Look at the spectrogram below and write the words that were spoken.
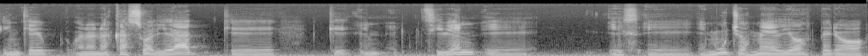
en que, bueno, no es casualidad que, si bien eh, es eh, en muchos medios, pero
